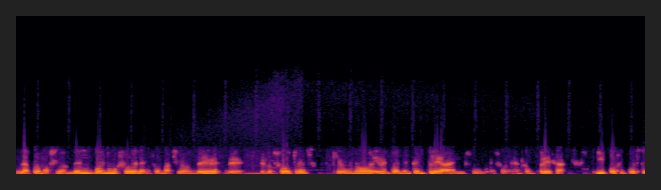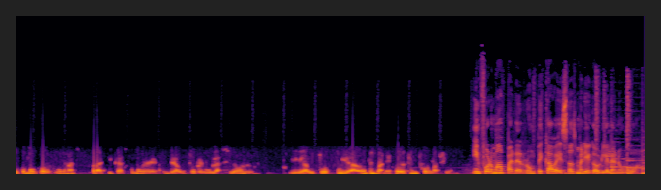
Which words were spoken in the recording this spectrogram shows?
la promoción del buen uso de la información de, de los otros que uno eventualmente emplea en su, en su, empresa y por supuesto como unas prácticas como de, autorregulación y de autocuidado en el manejo de esa información. Informa para Rompecabezas María Gabriela Novoa.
